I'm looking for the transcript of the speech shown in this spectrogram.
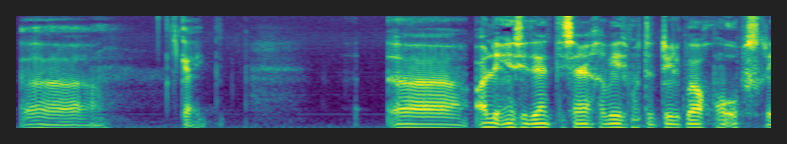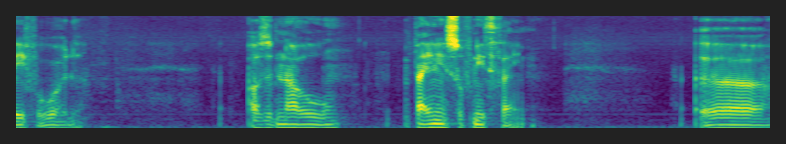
eh, kijk, eh, alle incidenten die zijn geweest moeten natuurlijk wel gewoon opgeschreven worden. Als het nou fijn is of niet fijn. Eh,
